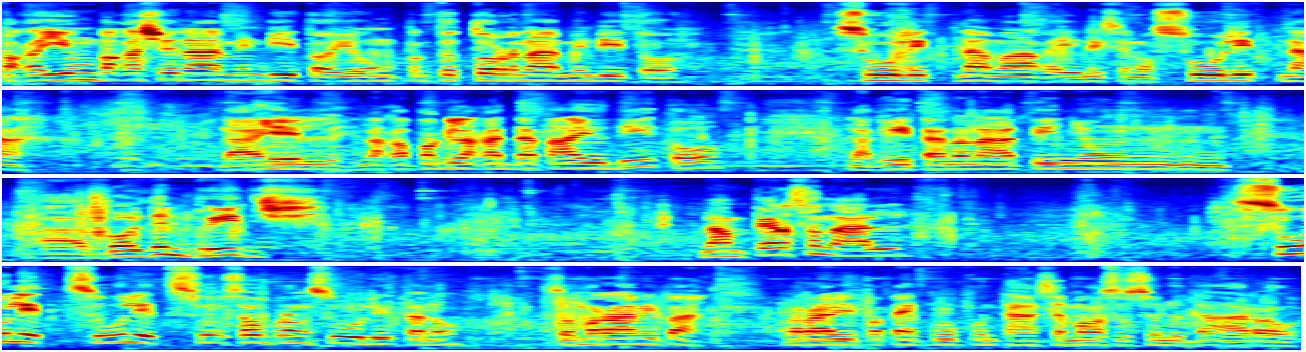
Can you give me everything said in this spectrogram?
Baka yung bakasyon namin dito, yung pagtutour namin dito, sulit na mga kainis, ano, sulit na. Dahil nakapaglakad na tayo dito, nakita na natin yung ah, Golden Bridge ng personal sulit, sulit, su- sobrang sulit ano. So marami pa, marami pa tayong pupuntahan sa mga susunod na araw.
